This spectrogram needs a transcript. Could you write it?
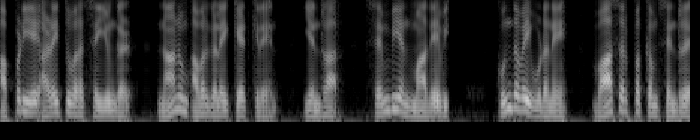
அப்படியே அழைத்து வரச் செய்யுங்கள் நானும் அவர்களை கேட்கிறேன் என்றார் செம்பியன் மாதேவி. குந்தவை உடனே வாசற்பக்கம் சென்று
